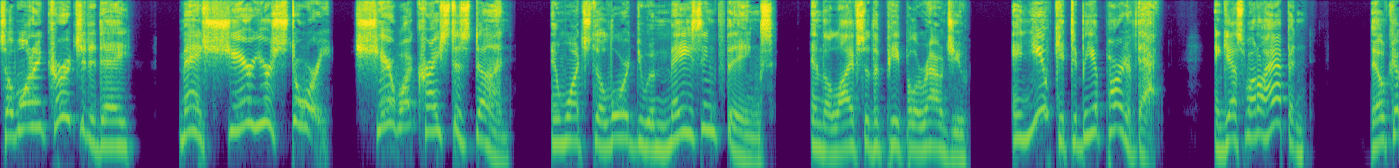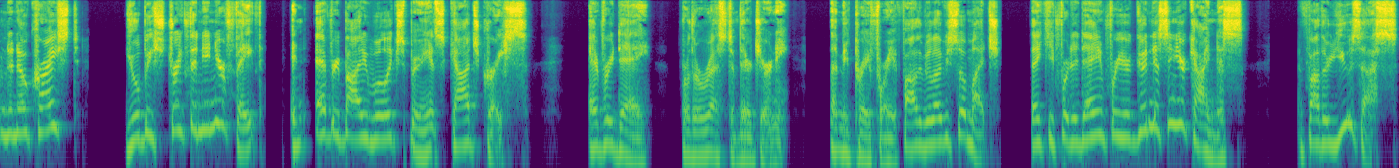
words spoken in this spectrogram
So I want to encourage you today, man, share your story, share what Christ has done, and watch the Lord do amazing things in the lives of the people around you. And you get to be a part of that. And guess what'll happen? They'll come to know Christ. You'll be strengthened in your faith, and everybody will experience God's grace every day for the rest of their journey. Let me pray for you. Father, we love you so much. Thank you for today and for your goodness and your kindness. And Father, use us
